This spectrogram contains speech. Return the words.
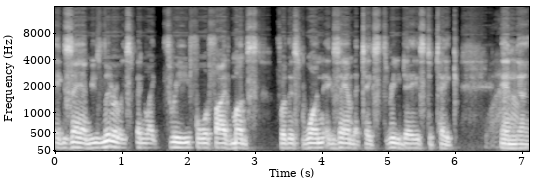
exam. You literally spend like three, four, five months for this one exam that takes three days to take. And uh,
